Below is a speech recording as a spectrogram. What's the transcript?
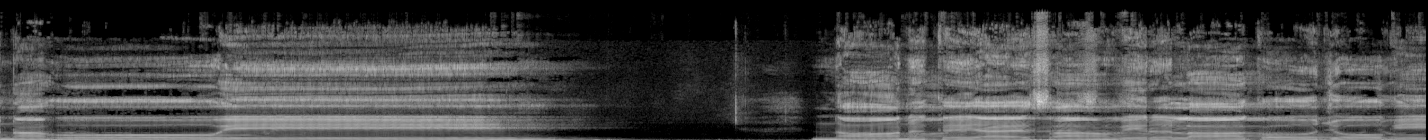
ਨਾ ਹੋਏ। ਨਾਨਕ ਐਸਾ ਵਿਰਲਾ ਕੋ ਜੋਗੀ,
